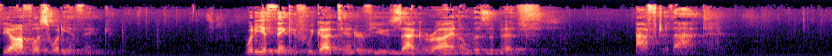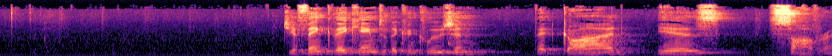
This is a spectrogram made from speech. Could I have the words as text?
Theophilus, what do you think? What do you think if we got to interview Zachariah and Elizabeth after that? Do you think they came to the conclusion that God is sovereign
